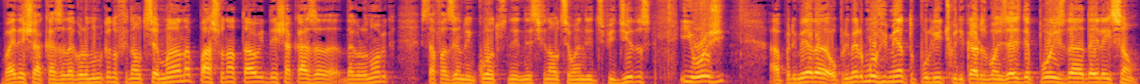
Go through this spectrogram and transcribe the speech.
Vai deixar a casa da agronômica no final de semana, passa o Natal e deixa a casa da agronômica. Está fazendo encontros nesse final de semana de despedidas. E hoje, a primeira, o primeiro movimento político de Carlos Moisés depois da, da eleição.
